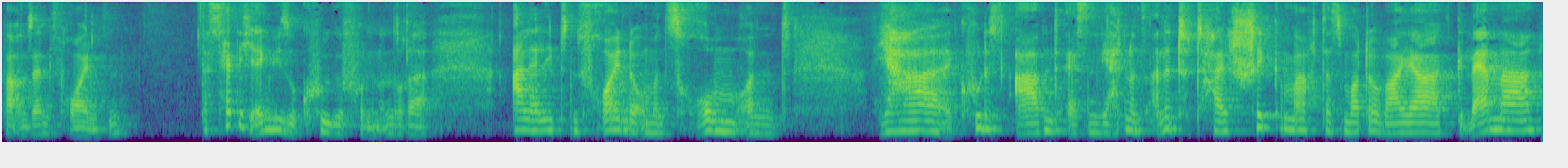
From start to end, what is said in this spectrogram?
bei unseren Freunden. Das hätte ich irgendwie so cool gefunden. Unsere allerliebsten Freunde um uns rum und ja, cooles Abendessen. Wir hatten uns alle total schick gemacht. Das Motto war ja Glamour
